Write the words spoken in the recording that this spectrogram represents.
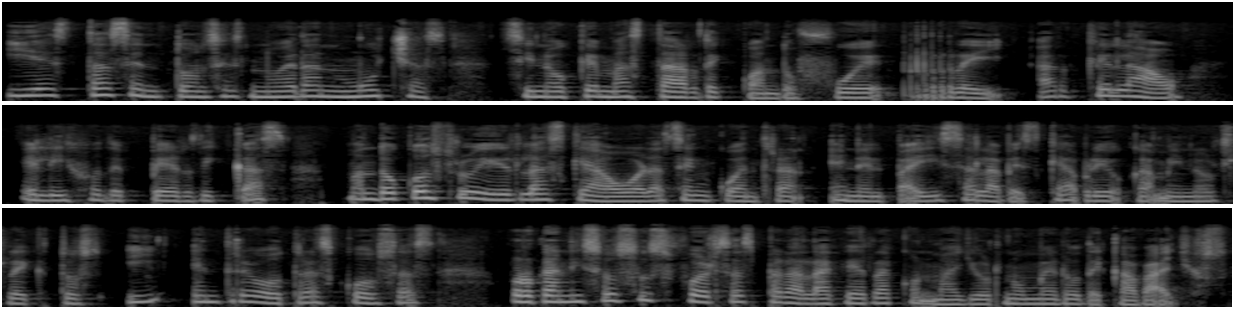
Y estas entonces no eran muchas, sino que más tarde, cuando fue rey Arquelao, el hijo de Pérdicas, mandó construir las que ahora se encuentran en el país a la vez que abrió caminos rectos y, entre otras cosas, organizó sus fuerzas para la guerra con mayor número de caballos,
